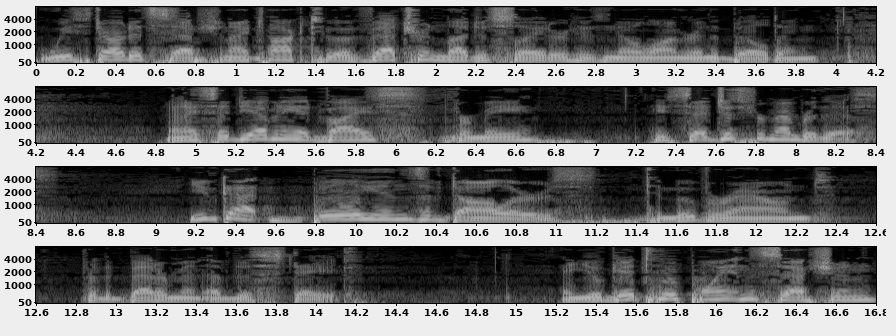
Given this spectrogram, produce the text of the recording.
we started session, I talked to a veteran legislator who's no longer in the building. And I said, Do you have any advice for me? He said, Just remember this. You've got billions of dollars to move around for the betterment of this state. And you'll get to a point in the session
